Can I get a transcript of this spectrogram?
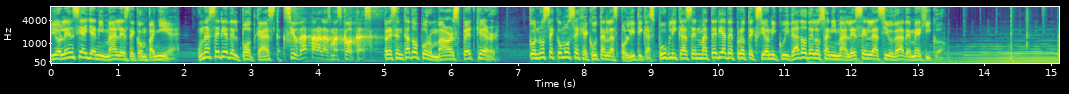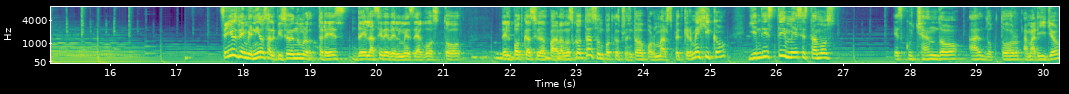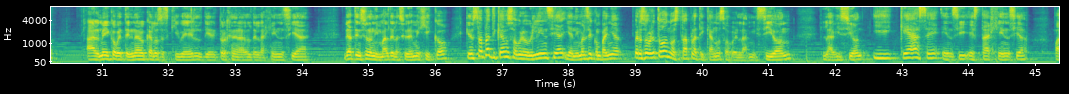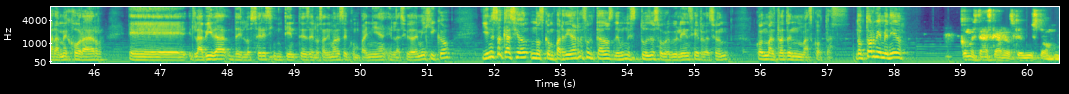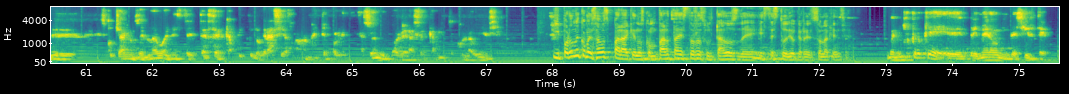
Violencia y Animales de Compañía, una serie del podcast Ciudad para las Mascotas, presentado por Mars Pet Care. Conoce cómo se ejecutan las políticas públicas en materia de protección y cuidado de los animales en la Ciudad de México. Señores, bienvenidos al episodio número 3 de la serie del mes de agosto del podcast Ciudad para las Mascotas, un podcast presentado por Mars Petker México. Y en este mes estamos escuchando al doctor Amarillo, al médico veterinario Carlos Esquivel, director general de la Agencia de Atención Animal de la Ciudad de México, que nos está platicando sobre violencia y animales de compañía, pero sobre todo nos está platicando sobre la misión, la visión y qué hace en sí esta agencia para mejorar eh, la vida de los seres sintientes de los animales de compañía en la Ciudad de México. Y en esta ocasión nos compartirá resultados de un estudio sobre violencia y relación con maltrato en mascotas. Doctor, bienvenido. ¿Cómo estás, Carlos? Qué gusto eh, escucharnos de nuevo en este tercer capítulo. Gracias nuevamente por la invitación y por el acercamiento con la audiencia. ¿Y por dónde comenzamos para que nos comparta estos resultados de este estudio que realizó la agencia? Bueno, yo creo que eh, primero decirte,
